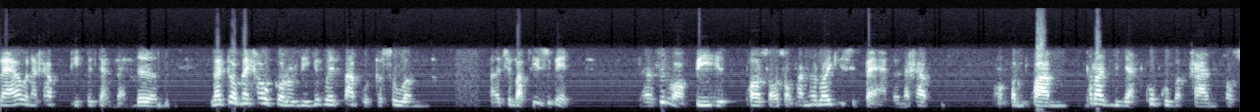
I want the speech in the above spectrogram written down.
แล้วนะครับ ผิดไปจากแบบเดิม และก็ไม่เข้ากรณียกเว้นตามกฎกระทรวงฉบับที่ 11 ซึ่งออกปีพศ 2528 นะครับ ออกความพระราชบัญญัติควบคุมอาคารพศ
